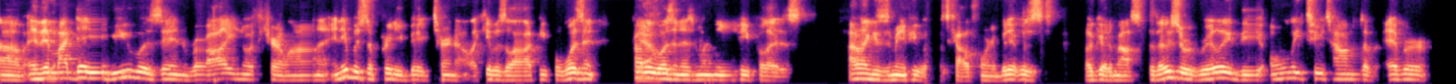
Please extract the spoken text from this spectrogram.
Um, and then my debut was in Raleigh, North Carolina, and it was a pretty big turnout. Like it was a lot of people. wasn't probably Yeah. wasn't as many people as I don't think as many people as California, but it was a good amount. So those are really the only two times I've ever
